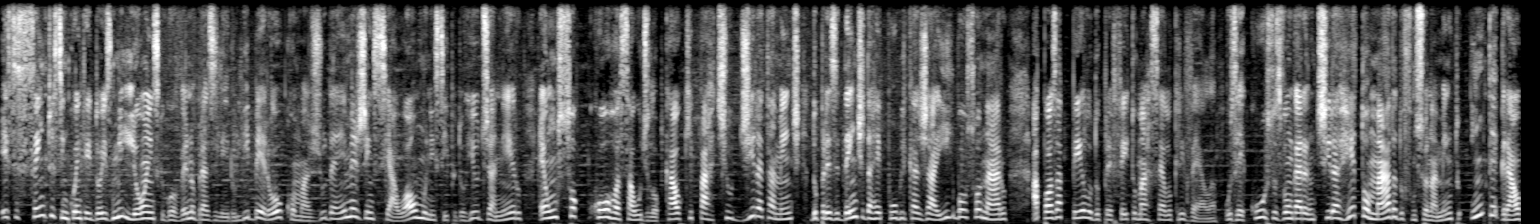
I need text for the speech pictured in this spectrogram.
Esses 152 milhões que o governo brasileiro liberou como ajuda emergencial ao município do Rio de Janeiro é um socorro à saúde local que partiu diretamente do presidente da República Jair Bolsonaro após apelo do prefeito Marcelo Crivella. Os recursos vão garantir a retomada do funcionamento integral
